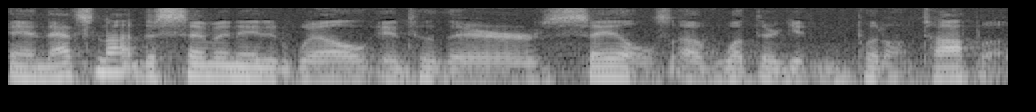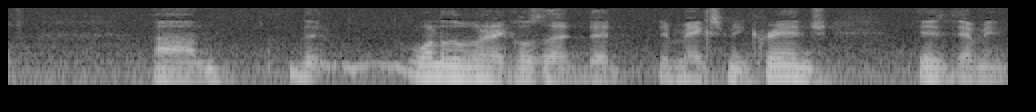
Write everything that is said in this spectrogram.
and that's not disseminated well into their sales of what they're getting put on top of. Um, the, one of the reticles that, that it makes me cringe is, I mean,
